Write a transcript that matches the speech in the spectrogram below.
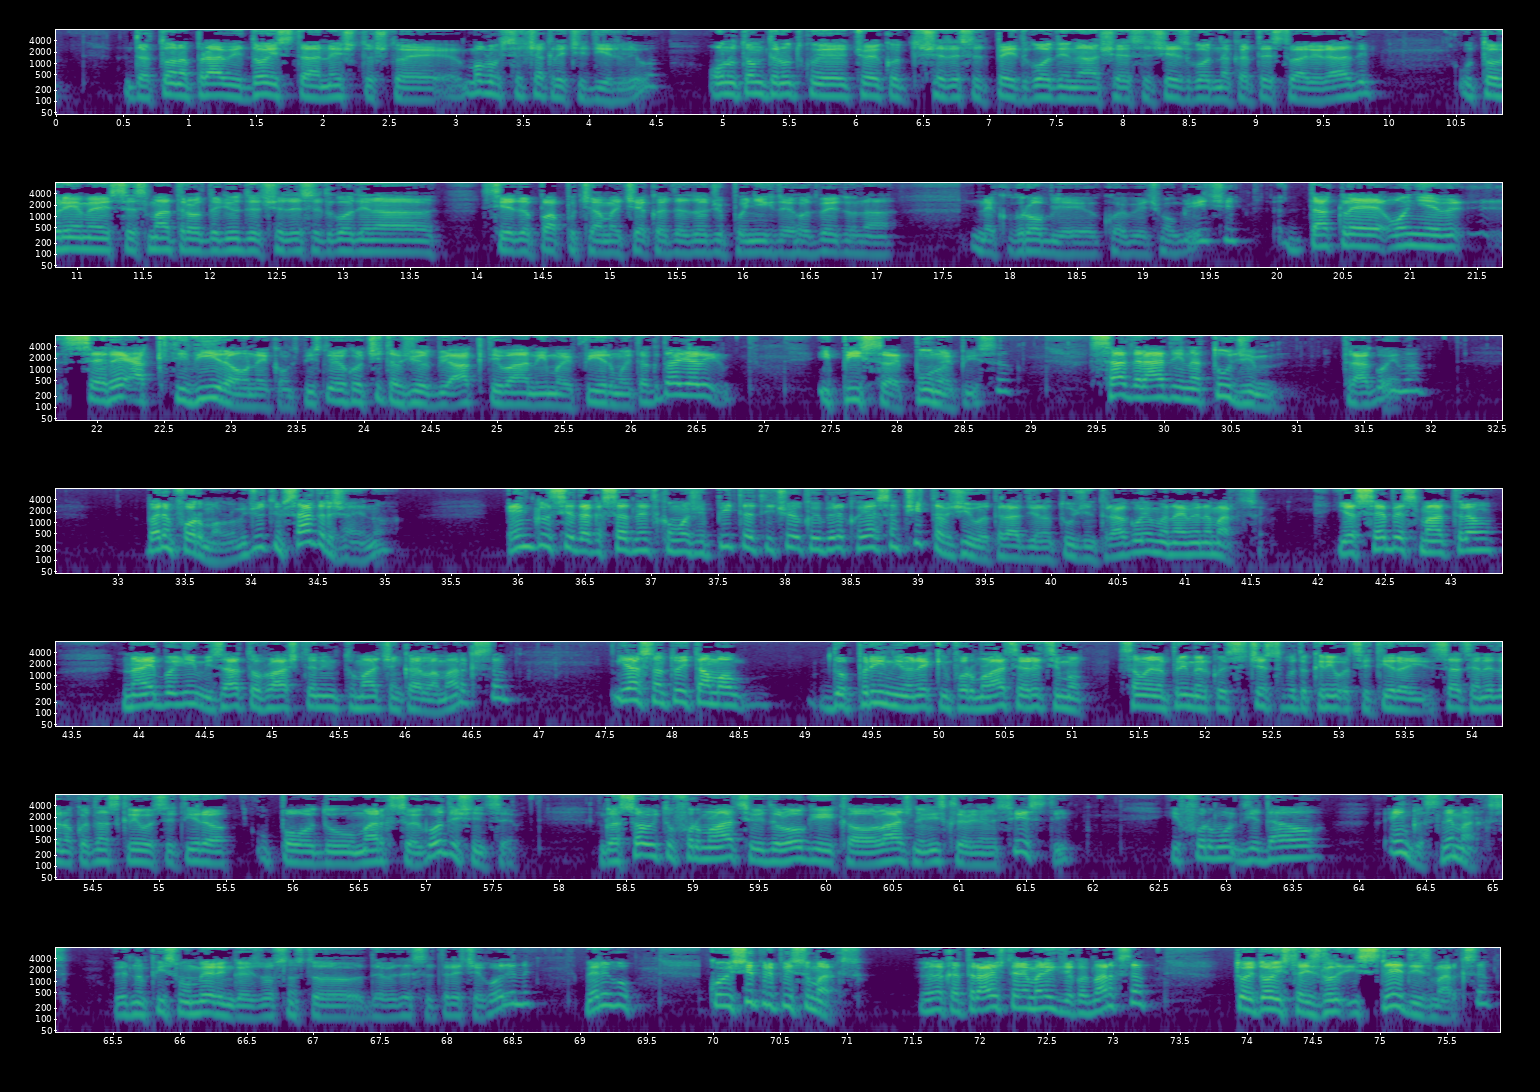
da to napravi doista nešto što je, moglo bi se čak reći dirljivo. On u tom trenutku je čovjek od 65 godina, 66 godina kad te stvari radi. U to vrijeme se smatralo da ljudi od 60 godina sjede u papućama i čekaju da dođu po njih da ih odvedu na neko groblje koje bi već mogli ići. Dakle, on je se reaktivirao u nekom smislu, iako je čitav život bio aktivan, imao je firmu i tako dalje, ali i pisao je, puno je pisao. Sad radi na tuđim tragovima, barem formalno. Međutim, sadržajno, Engels je, da ga sad netko može pitati, čovjek koji bi rekao, ja sam čitav život radio na tuđim tragovima, naime na Marksu. Ja sebe smatram najboljim i zato vlaštenim tumačem Karla Marksa. Ja sam tu i tamo doprinio nekim formulacijama, recimo, samo jedan primjer koji se često puta krivo citira i sad se nedavno kod nas krivo citirao u povodu Marksove godišnjice, glasovitu formulaciju ideologiji kao lažne iskrivljene svijesti i formul je dao Engels, ne Marks. U jednom pismu Meringa iz 893. godine, Meringu, koju svi pripisuju Marksu. I onda kad tražite, nema nigdje kod Marksa, to je doista slijedi iz Marksa,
